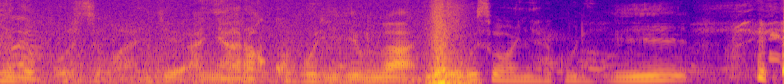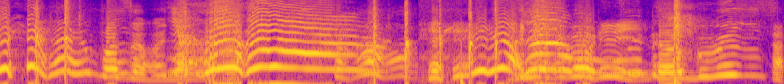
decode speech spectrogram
Nyine bosi wanjye anyara ku buriri mwana. Bosi wanjye ari kuri Ii, bosi wanjye ari kuri ntabwo ubizi. Se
